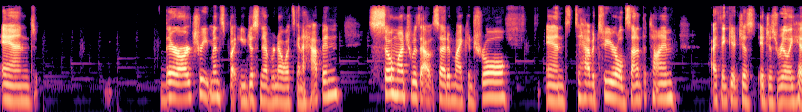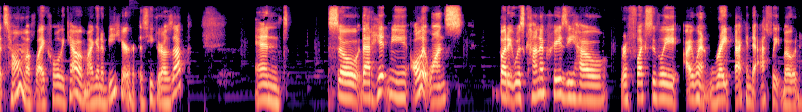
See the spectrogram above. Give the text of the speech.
and there are treatments but you just never know what's going to happen so much was outside of my control and to have a 2-year-old son at the time i think it just it just really hits home of like holy cow am i going to be here as he grows up and so that hit me all at once but it was kind of crazy how reflexively i went right back into athlete mode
